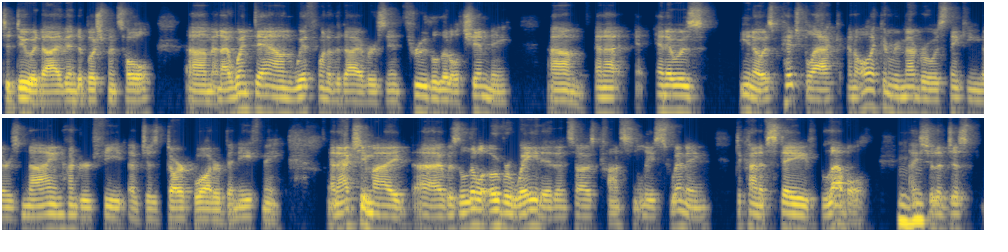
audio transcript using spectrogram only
to do a dive into Bushman's Hole, um, and I went down with one of the divers in through the little chimney, um, and I and it was you know, it's pitch black. And all I can remember was thinking there's 900 feet of just dark water beneath me. And actually, my uh, I was a little overweighted. And so I was constantly swimming to kind of stay level. Mm-hmm. I should have just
